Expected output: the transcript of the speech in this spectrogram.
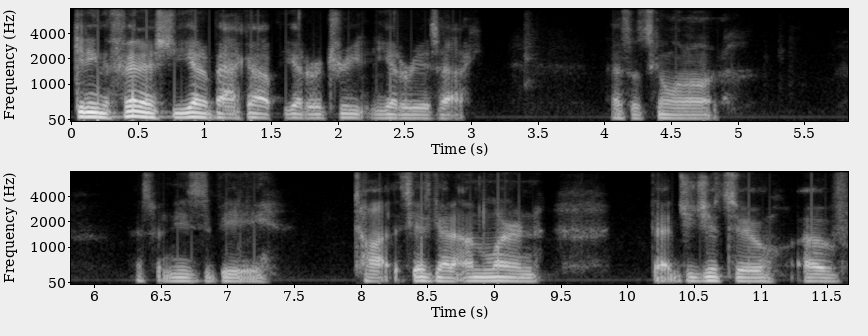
getting the finish, you gotta back up. You gotta retreat. And you gotta reattack. That's what's going on. That's what needs to be taught. This guy's got to unlearn that jujitsu of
